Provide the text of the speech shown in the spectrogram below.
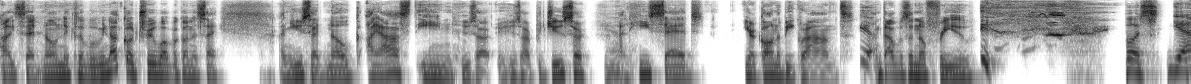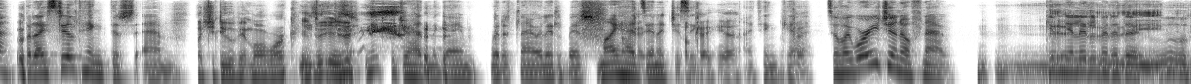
I said no, Nicola, will we not go through what we're going to say? And you said no. I asked Ian, who's our who's our producer, Yeah. and he said you're going to be grand, Yeah. and that was enough for you. But yeah, but I still think that um, I should do a bit more work. you need, Is it? put Is your, it? you need to put your head in the game with it now a little bit. My head's Okay. in it, you see. Okay, yeah. I think. Uh, Okay. so have I worried you enough now? Giving you a little bit of the, "Ugh."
